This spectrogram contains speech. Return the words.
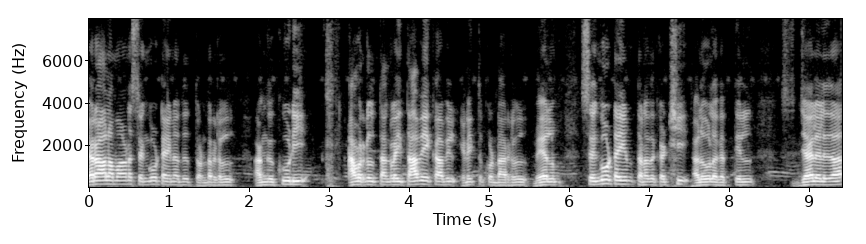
ஏராளமான செங்கோட்டையனது தொண்டர்கள் அங்கு கூடி அவர்கள் தங்களை தாவேக்காவில் இணைத்து கொண்டார்கள். மேலும் செங்கோட்டையன் தனது கட்சி அலுவலகத்தில் ஜெயலலிதா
